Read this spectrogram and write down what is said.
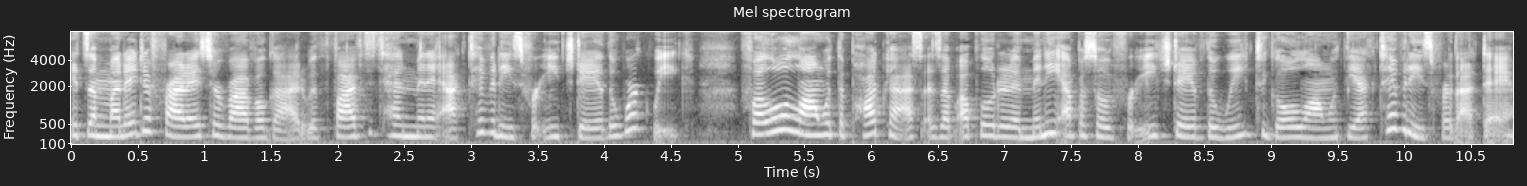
It's a Monday to Friday survival guide with 5 to 10 minute activities for each day of the work week. Follow along with the podcast as I've uploaded a mini episode for each day of the week to go along with the activities for that day.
